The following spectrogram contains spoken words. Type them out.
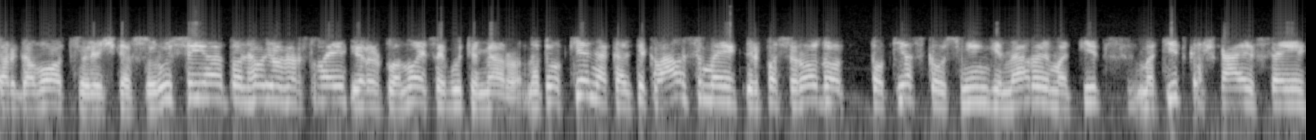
targavot, reiškia, su Rusija toliau jo verslai ir ar planuoja jisai būti meru. Na tokie nekalti klausimai ir pasirodo tokie skausmingi merui, matyt, matyt kažką jisai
